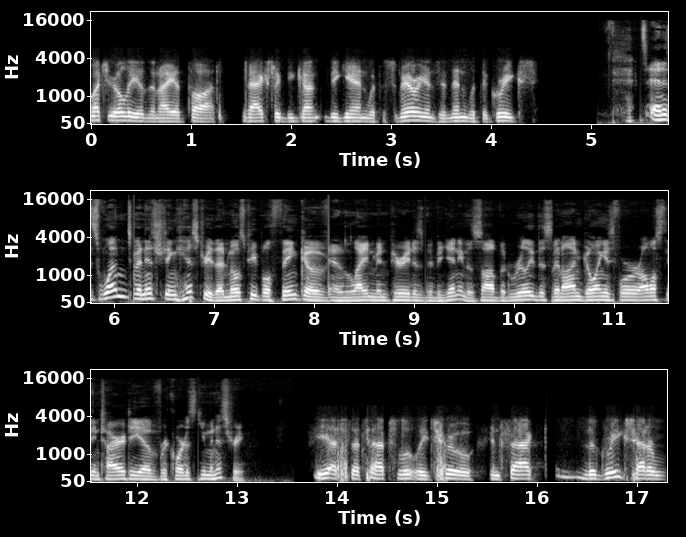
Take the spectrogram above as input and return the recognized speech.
much earlier than I had thought. It actually begun, began with the Sumerians and then with the Greeks. And it's one of an interesting history that most people think of Enlightenment period as the beginning of this all, but really this has been ongoing for almost the entirety of recorded human history. Yes, that's absolutely true. In fact, the Greeks had a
